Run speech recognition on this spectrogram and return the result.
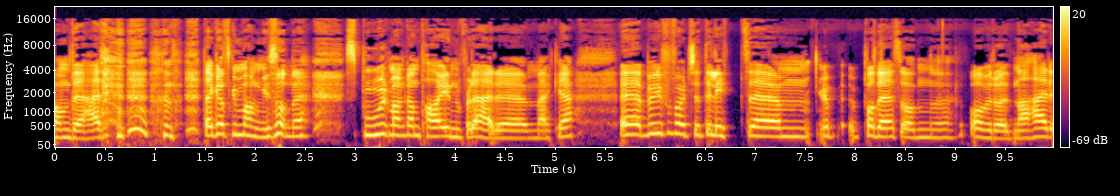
om det her. det er ganske mange sånne spor man kan ta innenfor det her, uh, merker jeg. men vi får fortsette litt på det sånn overordna her.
